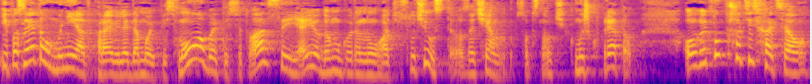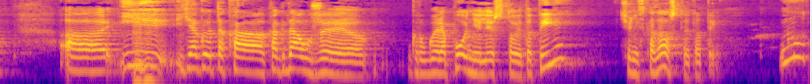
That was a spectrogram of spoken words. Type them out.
И после этого мне отправили домой письмо об этой ситуации. Я ее дома говорю, ну, а что случилось-то? Зачем, собственно, мышку прятал? Он говорит, ну, пошутить хотел. А, и угу. я говорю, так, а когда уже, грубо говоря, поняли, что это ты, что не сказал, что это ты? Ну,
